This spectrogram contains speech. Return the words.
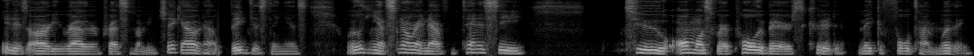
it is already rather impressive. I mean, check out how big this thing is. We're looking at snow right now from Tennessee to almost where polar bears could make a full-time living.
